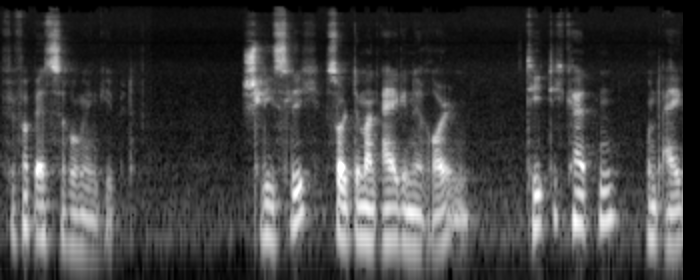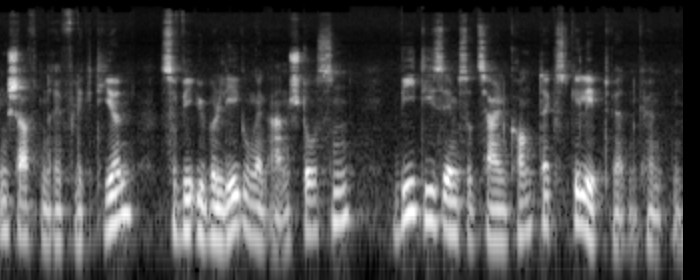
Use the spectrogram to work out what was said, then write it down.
für Verbesserungen gibt. Schließlich sollte man eigene Rollen, Tätigkeiten und Eigenschaften reflektieren sowie Überlegungen anstoßen, wie diese im sozialen Kontext gelebt werden könnten.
